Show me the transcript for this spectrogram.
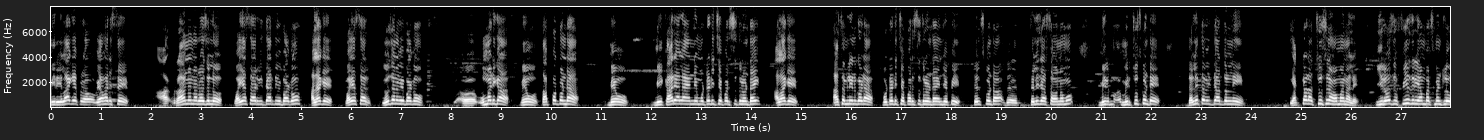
మీరు ఇలాగే వ్యవహరిస్తే రానున్న రోజుల్లో వైఎస్ఆర్ విద్యార్థి విభాగం అలాగే వైఎస్ఆర్ యువజన విభాగం ఉమ్మడిగా మేము తప్పకుండా మేము మీ కార్యాలయాన్ని ముట్టడించే పరిస్థితులు ఉంటాయి. అలాగే అసెంబ్లీని కూడా ముట్టడిచ్చే పరిస్థితులు ఉంటాయని చెప్పి తెలుసుకుంటా తెలియజేస్తా ఉన్నాము. మీరు మీరు చూసుకుంటే దళిత విద్యార్థుల్ని ఎక్కడ చూసిన అవమానాలే. ఈరోజు ఫీజు రియంబర్స్మెంట్లు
